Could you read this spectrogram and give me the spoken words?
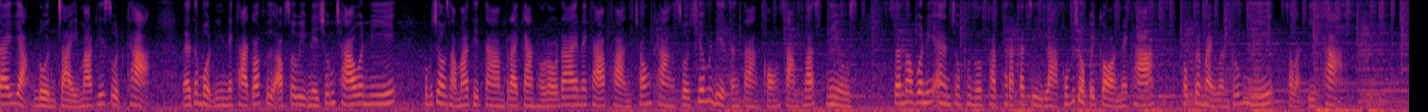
ได้อย่างโดนใจมากที่สุดค่ะ และทั้งหมดนี้นะคะก็คืออัพสวิงในช่วงเช้าวันนี้ คุณผู้ชมสามารถติดตามรายการของเราได้นะคะ ผ่านช่องทางโซเชียลมีเดียต่างๆของ 3 plus news สำหรับวันนี้แอนชมพนุษย์พัทรกจีลาคุณผู้ชมไปก่อนนะคะ พบกันใหม่วันพรุ่งนี้ สวัสดีค่ะ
